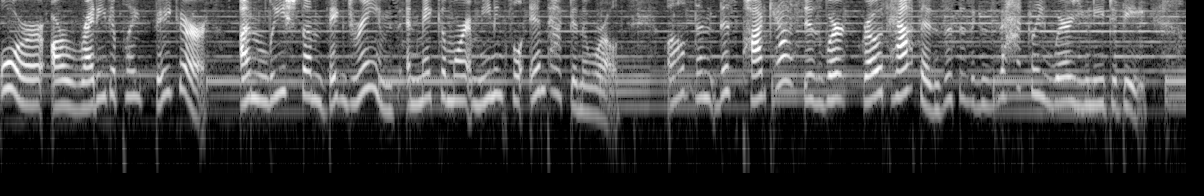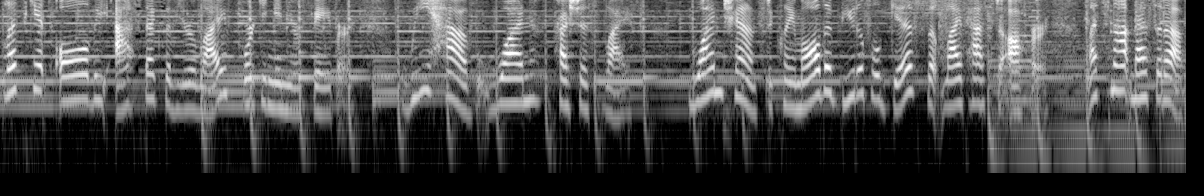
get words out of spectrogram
or are ready to play bigger, unleash some big dreams, and make a more meaningful impact in the world, well, then this podcast is where growth happens. This is exactly where you need to be. Let's get all the aspects of your life working in your favor. We have one precious life, one chance to claim all the beautiful gifts that life has to offer. Let's not mess it up.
